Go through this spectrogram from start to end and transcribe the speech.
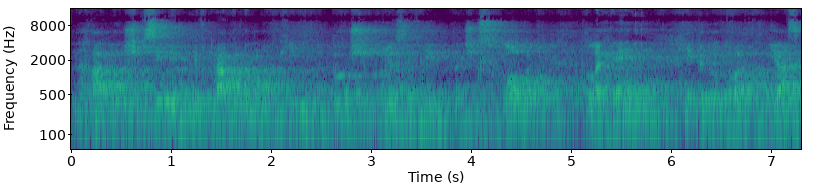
Нагадую, що всі бігові вправи нам необхідні для того, щоб розігріти наші суглоби, легені і підготувати м'яз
